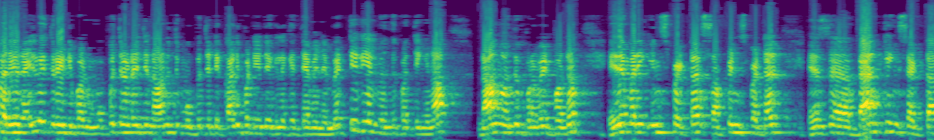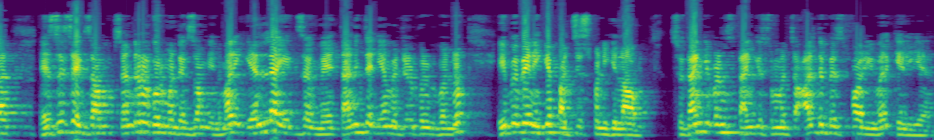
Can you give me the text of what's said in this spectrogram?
மாதிரி ரயில்வே துறை டிபார்ட்மெண்ட் முப்பத்தி ரெண்டாயிரத்தி நானூத்தி முப்பத்தி எட்டு காலிப்பட்டியர்களுக்கு தேவையான மெட்டீரியல் வந்து பாத்தீங்கன்னா நாங்க வந்து ப்ரொவைட் பண்ணோம். இதே மாதிரி inspector sub inspector S banking sector SS exam central government exam இந்த மாதிரி எல்லா எக்ஸாமுமே தனித்தனியா மெட்டீரியல் ப்ரொவைட் பண்றோம். இப்பவே நீங்க பர்ச்சேஸ் பண்ணிக்கலாம். So thank you friends thank you so much all the best for your career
